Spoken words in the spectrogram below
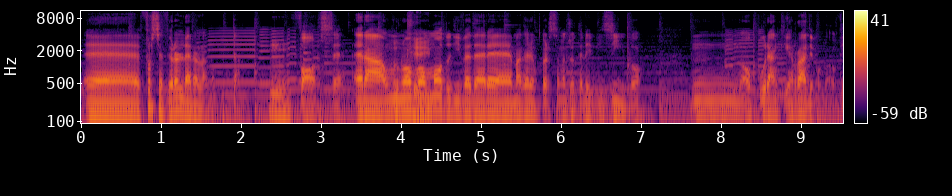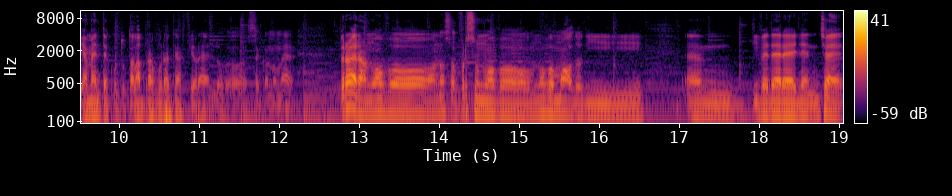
eh, forse Fiorello era la novità. Mm. Forse era un Ok. nuovo modo di vedere magari un personaggio televisivo. Mm, oppure anche in radio, ovviamente con tutta la bravura che ha Fiorello, secondo me. Però era un nuovo, non so, forse un nuovo, un nuovo modo di, ehm, di vedere. gli- cioè,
